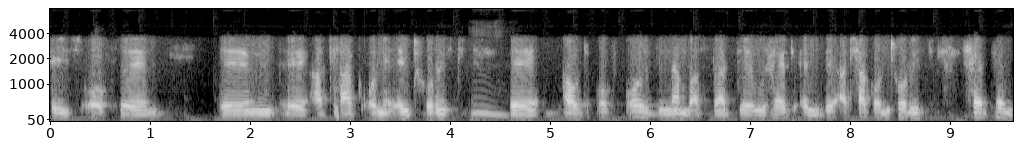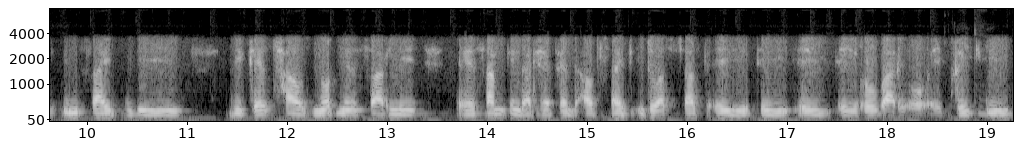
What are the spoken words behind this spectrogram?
case of um, um, uh, attack on a tourist uh, out of all the numbers that uh, we had, and the attack on tourists happened inside the the guest house, not necessarily uh, something that happened outside. It was just a a, a, a robbery or a break-in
